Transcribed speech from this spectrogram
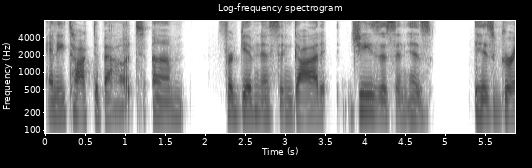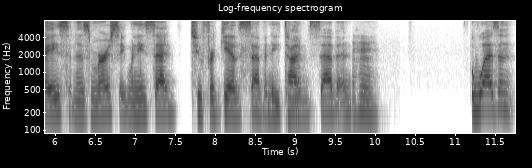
and he talked about um, forgiveness and God, Jesus and his his grace and his mercy when he said to forgive 70 times 7 Mm-hmm. wasn't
